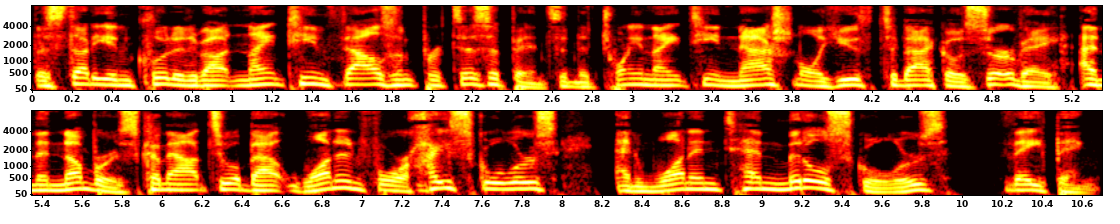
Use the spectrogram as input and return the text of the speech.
The study included about 19,000 participants in the 2019 National Youth Tobacco Survey, and the numbers come out to about 1 in 4 high schoolers and 1 in 10 middle schoolers vaping.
